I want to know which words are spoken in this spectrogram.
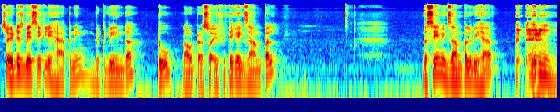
So it is basically happening between the two routers. So if you take example, the same example we have.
